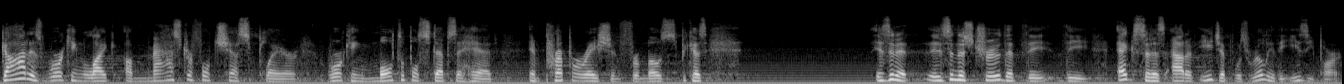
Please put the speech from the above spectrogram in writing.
God is working like a masterful chess player, working multiple steps ahead in preparation for Moses because isn't it isn't this true that the the exodus out of Egypt was really the easy part?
